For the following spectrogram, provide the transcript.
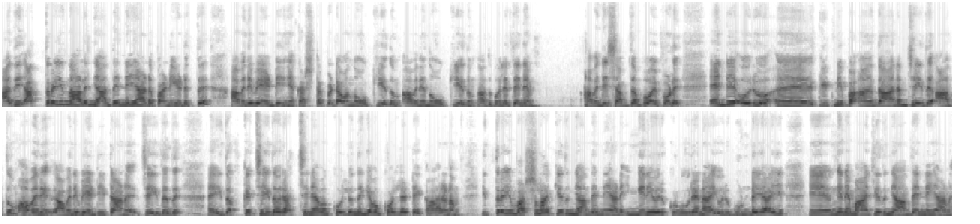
അത് അത്രയും നാൾ ഞാൻ തന്നെയാണ് പണിയെടുത്ത് അവന് വേണ്ടി ഞാൻ കഷ്ടപ്പെട്ട് അവൻ നോക്കിയതും അവനെ നോക്കിയതും അതുപോലെ തന്നെ അവന്റെ ശബ്ദം പോയപ്പോൾ എന്റെ ഒരു കിഡ്നി ദാനം ചെയ്ത് അതും അവന് അവന് വേണ്ടിയിട്ടാണ് ചെയ്തത്. ഇതൊക്കെ ചെയ്ത ഒരു അച്ഛനെ അവൻ കൊല്ലുന്നെങ്കിൽ അവൻ കൊല്ലട്ടെ. കാരണം ഇത്രയും വഷളാക്കിയതും ഞാൻ തന്നെയാണ്. ഇങ്ങനെ ഒരു ക്രൂരനായി ഒരു ഗുണ്ടയായി ഇങ്ങനെ മാറ്റിയത് ഞാൻ തന്നെയാണ്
